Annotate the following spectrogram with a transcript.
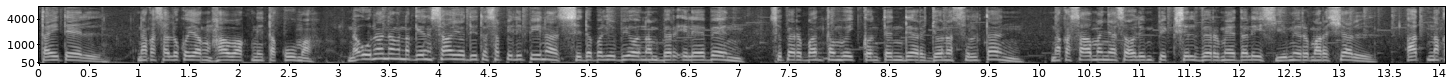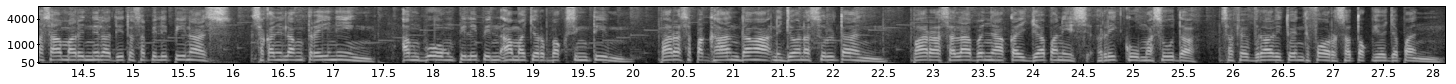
title na kasalukuyang hawak ni Takuma. Nauna nang nag-ensayo dito sa Pilipinas si WBO number 11 Super Bantamweight contender Jonas Sultan. Nakasama niya sa Olympic silver medalist Yumir Marshall at nakasama rin nila dito sa Pilipinas sa kanilang training ang buong Philippine Amateur Boxing Team para sa paghahanda nga ni Jonas Sultan para sa laban niya kay Japanese Riku Masuda sa February 24 sa Tokyo, Japan.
